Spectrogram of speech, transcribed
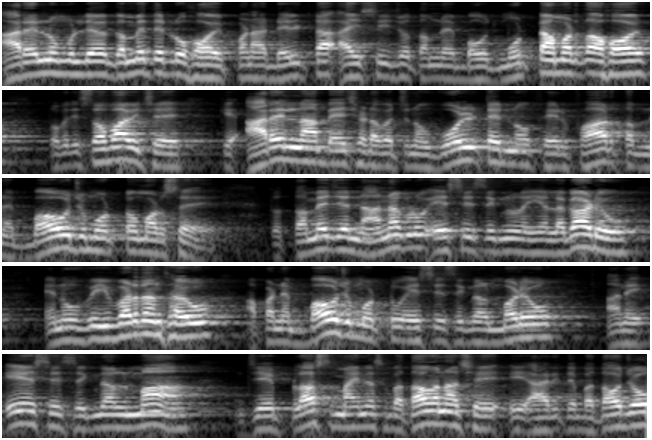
આરએલનું મૂલ્ય ગમે તેટલું હોય, પણ આ ડેલ્ટા આઈસી જો તમને બહુ જ મોટા મળતા હોય, તો પછી સ્વાભાવિક છે કે આરએલના બે છેડા વચ્ચેનો વોલ્ટેજનો ફેરફાર તમને બહુ જ મોટો મળશે. તો તમે જે નાનકડું એસી સિગ્નલ અહીંયા લગાડ્યું, એનું વિવર્ધન થયું, આપણને બહુ જ મોટું એસી સિગ્નલ મળ્યું, અને એ એસી સિગ્નલમાં જે પ્લસ માઇનસ બતાવવાના છે, એ આ રીતે બતાવજો.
